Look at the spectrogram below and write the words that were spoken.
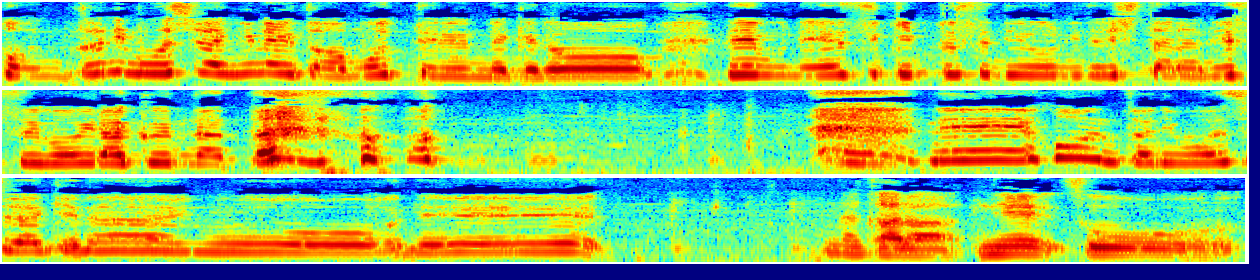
本当に申し訳ないとは思ってるんだけど、でもね、スキップするようにでしたらね、すごい楽になった。ねえ、本当に申し訳ない。もう、ねえ。だからね、そう、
